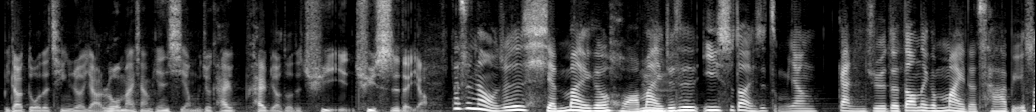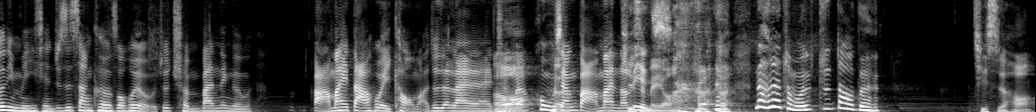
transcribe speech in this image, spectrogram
比较多的清热药；如果脉象偏咸，我们就开开比较多的去饮祛湿的药。但是那种就是弦脉跟滑脉，嗯、就是医师到底是怎么样感觉得到那个脉的差别？所以你们以前就是上课的时候会有就全班那个把脉大会考嘛，就是来来来，全班互相把脉，然后 练习。没有，那那怎么知道的？其实哈，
